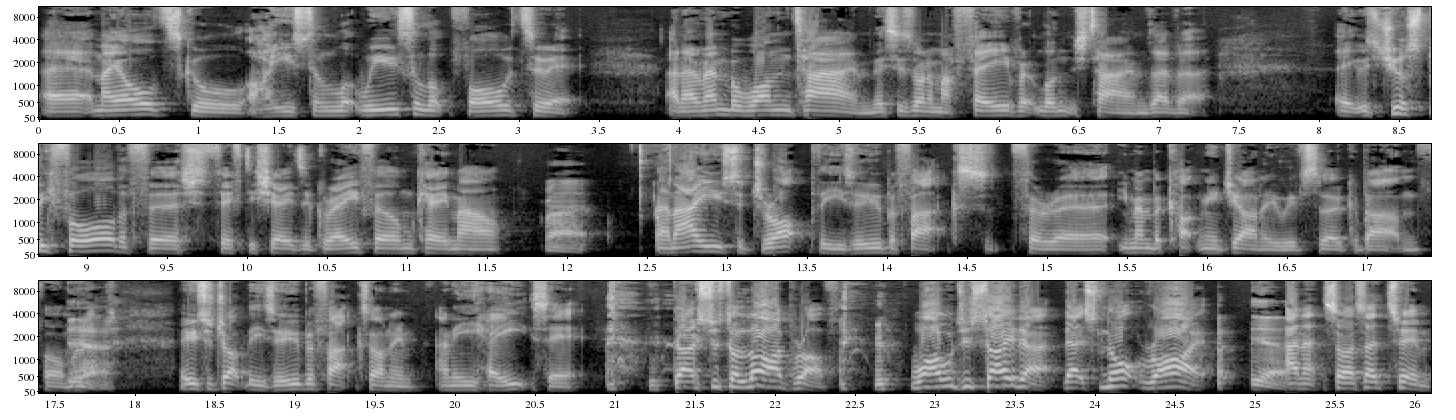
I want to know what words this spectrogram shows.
uh, my old school, oh, I used to look. We used to look forward to it, and I remember one time. This is one of my favourite lunch times ever. It was just before the first Fifty Shades of Grey film came out. Right. And I used to drop these Uber facts for, uh, you remember Cockney John, who we've spoke about in the former Yeah. I used to drop these Uber facts on him, and he hates it. That's just a lie, bruv. Why would you say that? That's not right. Yeah. And so I said to him,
